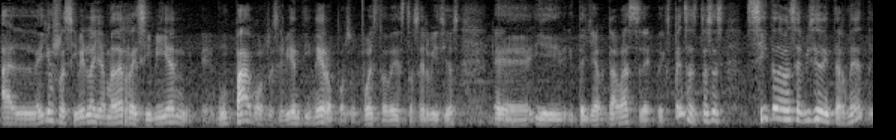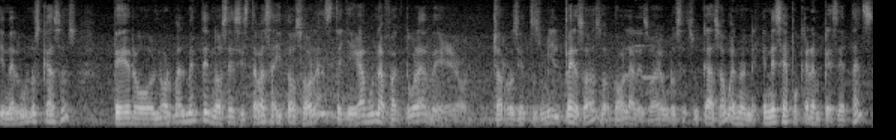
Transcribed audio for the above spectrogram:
al ellos recibir la llamada recibían eh, un pago, recibían dinero, por supuesto, de estos servicios eh, y, te llevabas de, de, expensas. Entonces, sí te daban servicio de internet en algunos casos, pero normalmente, no sé, si estabas ahí dos horas, te llegaba una factura de chorrocientos mil pesos o dólares o euros en su caso. Bueno, en, en, esa época eran pesetas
